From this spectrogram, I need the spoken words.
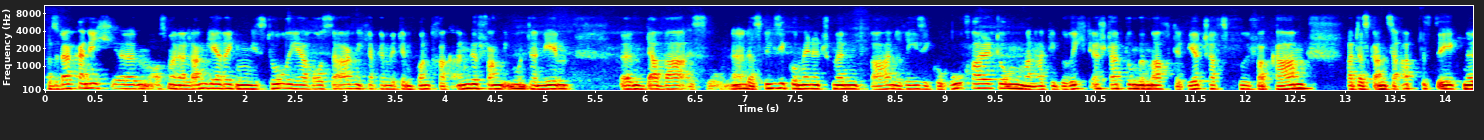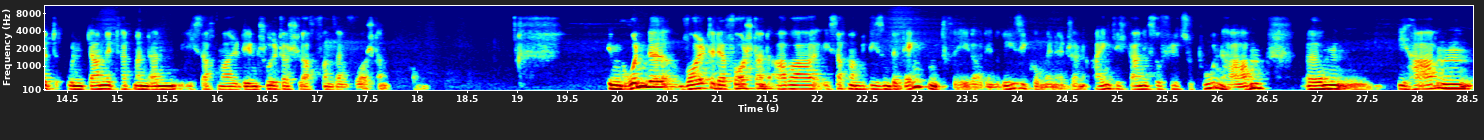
Also da kann ich ähm, aus meiner langjährigen Historie heraus sagen, ich habe ja mit dem Kontrakt angefangen im Unternehmen ähm, da war es so. Ne? Das Risikomanagement war eine Risikobuchhaltung. Man hat die Berichterstattung gemacht. Der Wirtschaftsprüfer kam, hat das Ganze abgesegnet und damit hat man dann, ich sag mal, den Schulterschlag von seinem Vorstand bekommen. Im Grunde wollte der Vorstand aber, ich sag mal, mit diesem Bedenkenträger, den Risikomanagern, eigentlich gar nicht so viel zu tun haben. Ähm, die haben,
